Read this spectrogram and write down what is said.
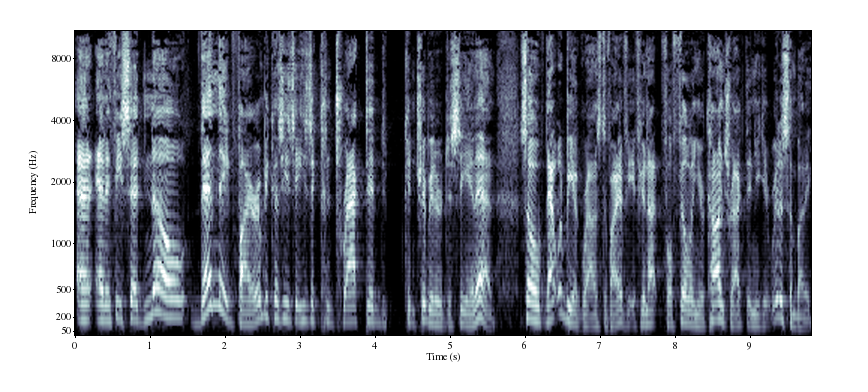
And, and if he said no, then they'd fire him because he's a, he's a contracted contributor to CNN. So that would be a grounds to fire. If, if you're not fulfilling your contract, then you get rid of somebody.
